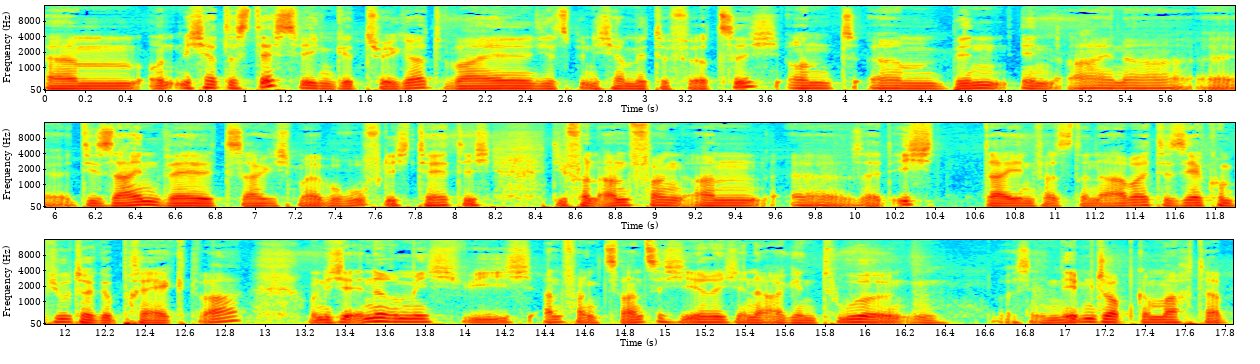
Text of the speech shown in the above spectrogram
Ähm, und mich hat das deswegen getriggert, weil jetzt bin ich ja Mitte 40 und ähm, bin in einer äh, Designwelt, sage ich mal, beruflich tätig, die von Anfang an, äh, seit ich da jedenfalls drin arbeite, sehr computergeprägt war. Und ich erinnere mich, wie ich Anfang 20-jährig in einer Agentur irgendeinen was einen Nebenjob gemacht habe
